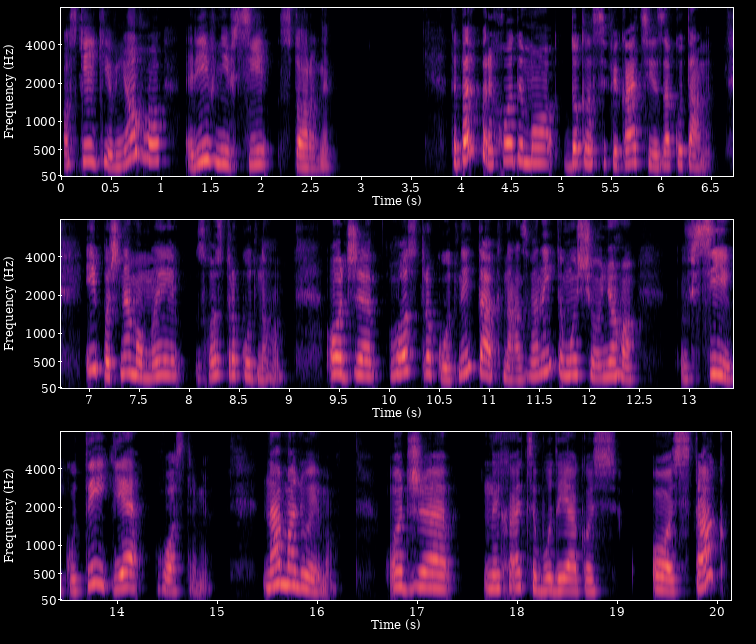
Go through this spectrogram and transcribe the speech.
оскільки в нього рівні всі сторони. Тепер переходимо до класифікації за кутами. І почнемо ми з гострокутного. Отже, гострокутний так названий, тому що у нього всі кути є гострими. Намалюємо. Отже, нехай це буде якось ось так.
